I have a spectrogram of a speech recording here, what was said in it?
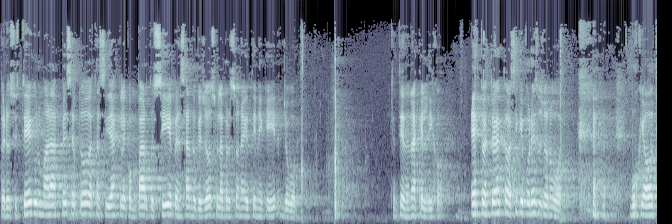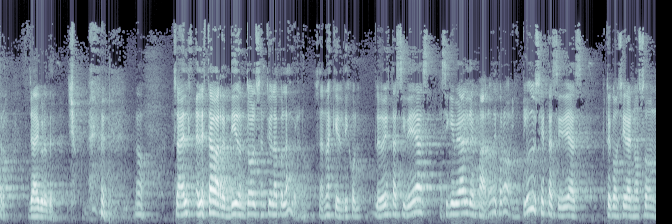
pero si usted, Guru Maharaj, pese a todas estas ideas que le comparto, sigue pensando que yo soy la persona que tiene que ir, yo voy. ¿Se entiende? No es que él dijo, esto, esto, esto, así que por eso yo no voy. Busque a otro. Ya, Gurudev. no. Sea, él, estaba rendido en todo el sentido de la palabra, ¿no? O sea, no es que él dijo, le doy estas ideas, así que ve a alguien más. No, dijo, no, incluso si estas ideas usted considera no son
